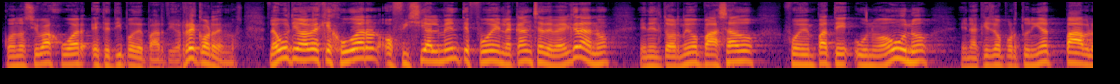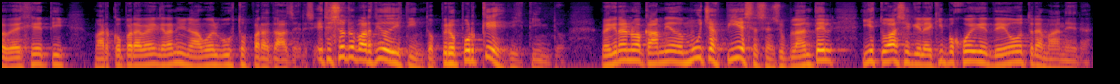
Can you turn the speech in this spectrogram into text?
cuando se va a jugar este tipo de partidos. Recordemos, la última vez que jugaron oficialmente fue en la cancha de Belgrano, en el torneo pasado fue empate 1 a 1, en aquella oportunidad Pablo Vegetti marcó para Belgrano y Nahuel Bustos para Talleres. Este es otro partido distinto, pero ¿por qué es distinto? Belgrano ha cambiado muchas piezas en su plantel y esto hace que el equipo juegue de otra manera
